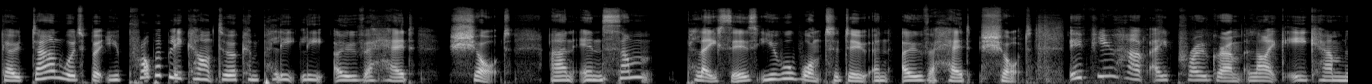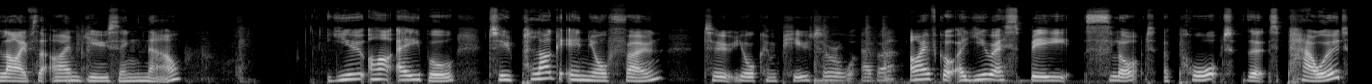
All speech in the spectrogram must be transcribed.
go downwards, but you probably can't do a completely overhead shot. And in some places, you will want to do an overhead shot. If you have a program like Ecamm Live that I'm using now, you are able to plug in your phone to your computer or whatever. I've got a USB slot, a port that's powered.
